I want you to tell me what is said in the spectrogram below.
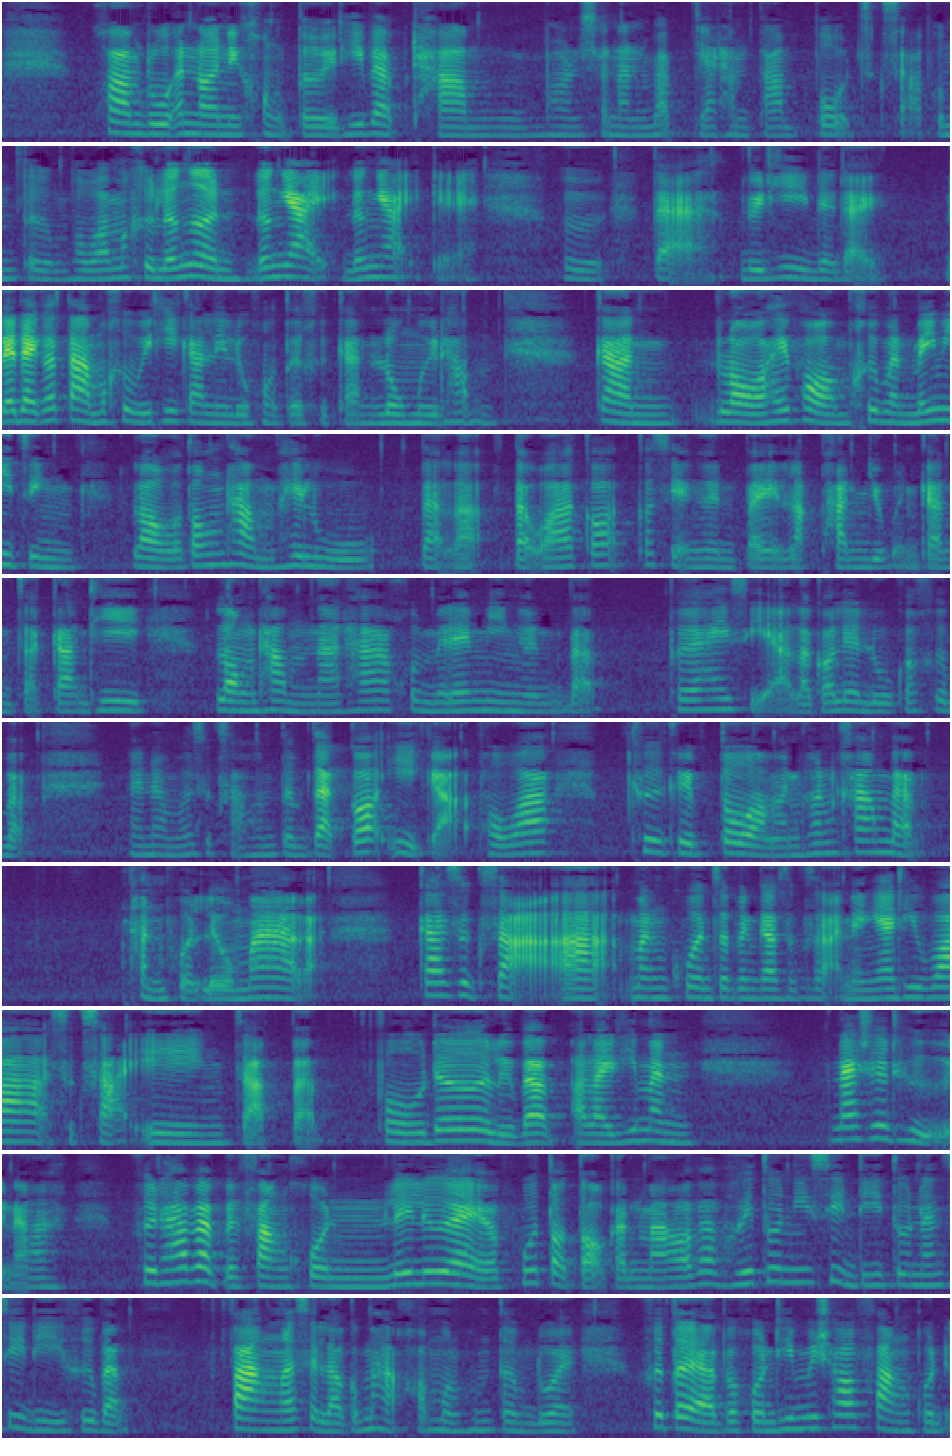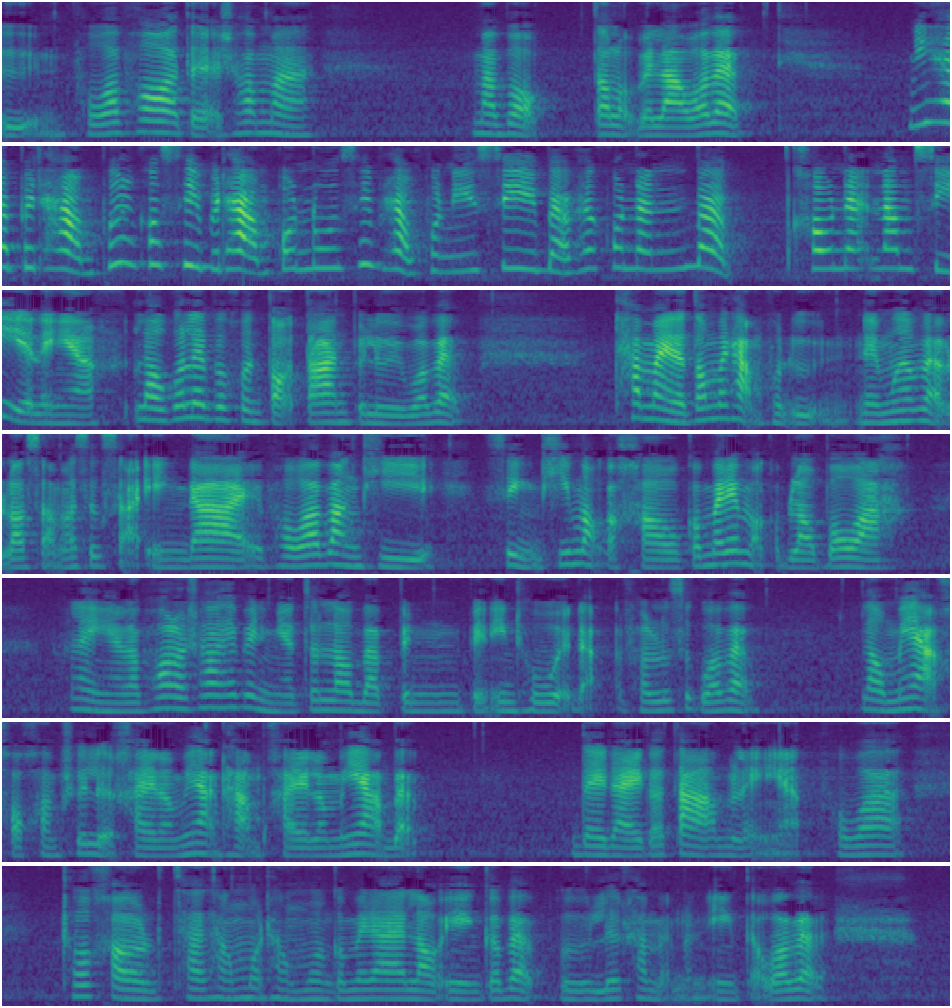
ความรู้อันน้อยนี้ของเตยที่แบบทำเพราะฉะนั้นแบบอย่าทำตามโปรดศึกษาเพิ่มเติมเพราะว่ามันคือเรื่องเงินเรื่องใหญ่เรื่องใหญ่แกเออแต่วิธีใด ๆใดๆก็ตามก็คือวิธีการเรียนรู้ของเตยคือการลงมือทำการรอให้พร้อมคือมันไม่มีจริง เราต้องทำให้รู้แต่ละ แต่ว่าก็ก็เสียเงินไปหลักพันอยู่เหมือนกัน จากการที่ลองทำนะ ถ้าคุณไม่ได้มีเงินแบบเพื่อให้เสียแล้วก็เรียนรู้ก็คือแบบแนะนำว่าศึกษาเพิ่มเติมแต่ก็อีกอะเพราะว่าคือคริปโตมันค่อนข้างแบบผันผวนเร็วมากอะ การศึกษามันควรจะเป็นการศึกษาในแง่ที่ว่าศึกษาเองจากแบบโฟลเดอร์ หรือแบบอะไรที่มันน่าเชื่อถือนะ คือถ้าแบบไปฟังคนเรื่อยๆแบบพูดต่อๆกันมาว่าแบบเฮ้ยตัวนี้สิดีตัวนั้นสิดีคือแบบฟังแล้วเสร็จแล้วก็มาหาข้อมูลเพิ่มเติมด้วย คือแต่เป็นคนที่ไม่ชอบฟังคนอื่น เพราะว่าพ่อแต่ชอบมามาบอกตลอดเวลาว่าแบบ นี่ค่ะไปถามเพื่อนเขาสิไปถามคนนู้นสิไปถามคนนี้สิแบบให้คนนั้นแบบเขาแนะนำสิอะไรเงี้ย เราก็เลยเป็นคนต่อต้านไปเลยว่าแบบ ทำไมเราต้องไปถามคนอื่น ในเมื่อแบบเราสามารถศึกษาเองได้ เพราะว่าบางทีสิ่งที่เหมาะกับเขาก็ไม่ได้เหมาะกับเราปะวะอะไรเงี้ยแล้วพอเราชอบให้เป็นอย่างเงี้ยจนเราแบบเป็นเป็น introvert อะเพราะรู้สึกว่าแบบเราไม่อยากขอความช่วยเหลือใคร เราไม่อยากถามใคร เราไม่อยากแบบใด ๆ ก็ตามอะไรเงี้ยเพราะว่าโทษเขาทั้งหมดทั้งมวลก็ไม่ได้เราเองก็แบบเออเลือกทำแบบนั้นเอง แต่ว่าแบบ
